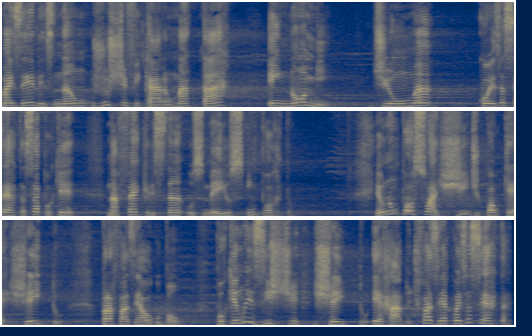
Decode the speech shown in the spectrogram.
mas eles não justificaram matar em nome de uma coisa certa. Sabe por quê? Na fé cristã, os meios importam. Eu não posso agir de qualquer jeito para fazer algo bom, porque não existe jeito errado de fazer a coisa certa.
